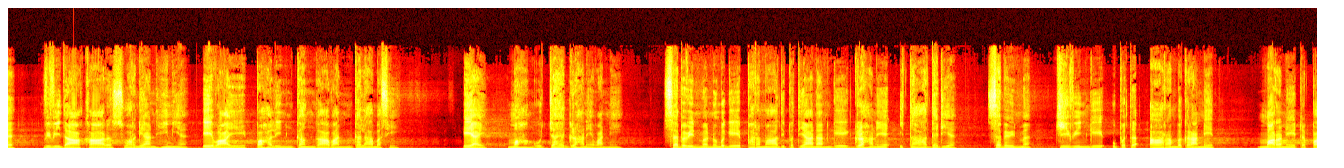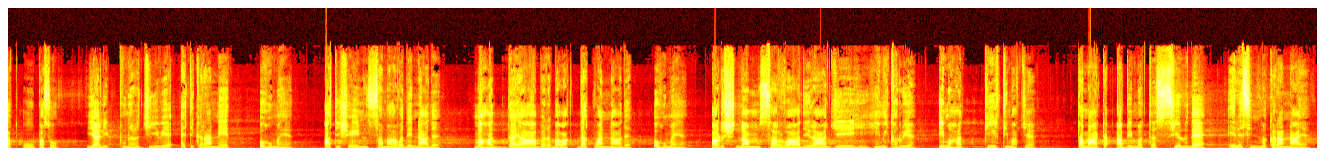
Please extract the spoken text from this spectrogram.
විවිධාකාර ස්වර්ගයන් හිමිය ඒවායේ පහලින් ගංගාවන් ගලාබසි. එයයි මහංගු ජයග්‍රහණය වන්නේ. සැබවින්ම නුඹගේ පරමාධිපතියානන්ගේ ග්‍රහණය ඉතා දැඩිය සැබවින්ම ජීවින්ගේ උපත ආරම්භ කරන්නේත් මරණයට පත් වූ පසු යළි පුනර්ජීවය ඇති කරන්නේත් ඔහුමය. අතිශයෙන් සමාව දෙන්නාද මහත් දයාබර බවක් දක්වන්නාද ඔහුමය. අර්ෂ්නම් සර්වාධිරාජ්‍යයෙහි හිමිකරුය. ඉමහත් කීර්තිමත්ය. තමාට අභිමත සියලු දෑ එලෙසින්ම කරන්නාය.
